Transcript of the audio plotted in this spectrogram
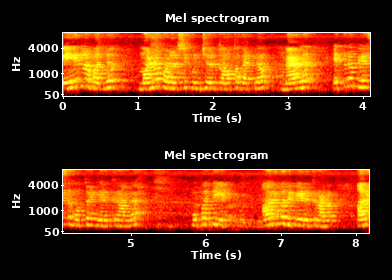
நேரில் வந்து மன வளர்ச்சி குஞ்சூர் காப்பகத்தில் மேல எத்தனை பேர் சார் மொத்தம் இங்கே இருக்கிறாங்க? முப்பத்தி எட்டு. அறுபது பேர் இருக்கிறாங்க. அறு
